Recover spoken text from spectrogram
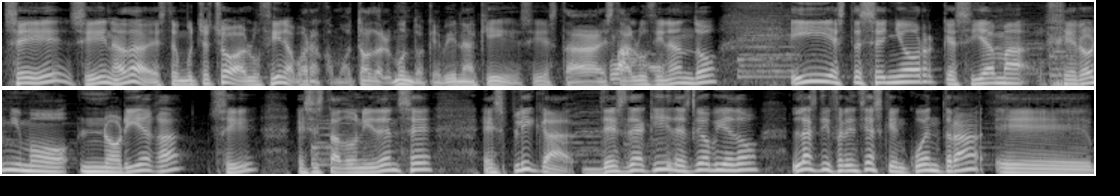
Sí, sí, nada, este muchacho alucina, bueno, como todo el mundo que viene aquí, sí, está, está alucinando. Y este señor que se llama Jerónimo Noriega, sí, es estadounidense, explica desde aquí, desde Oviedo, las diferencias que encuentra, eh,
